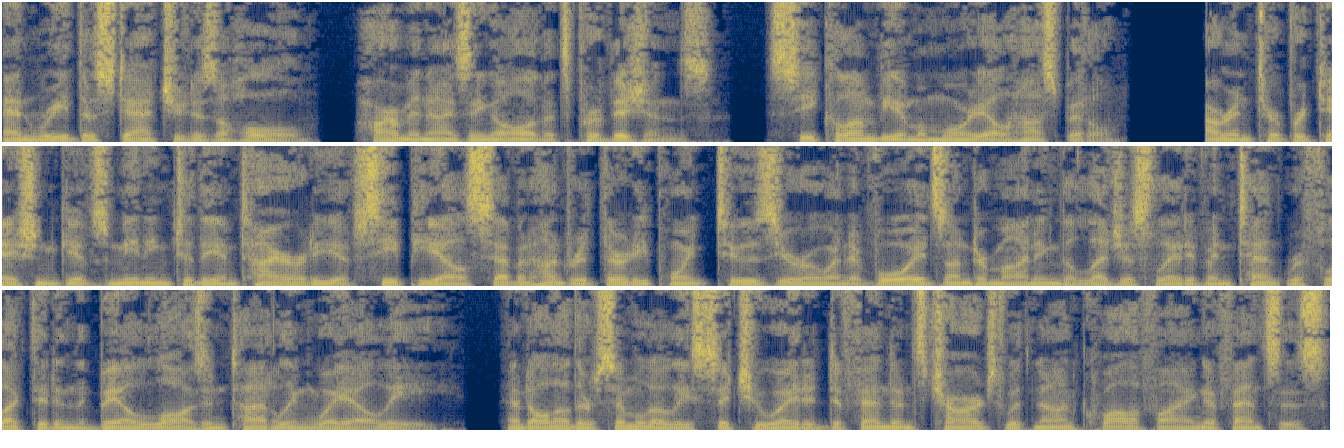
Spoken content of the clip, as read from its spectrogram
and read the statute as a whole, harmonizing all of its provisions. See Columbia Memorial Hospital. Our interpretation gives meaning to the entirety of CPL 730.20 and avoids undermining the legislative intent reflected in the bail laws entitling Wei Li, and all other similarly situated defendants charged with non-qualifying offenses,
